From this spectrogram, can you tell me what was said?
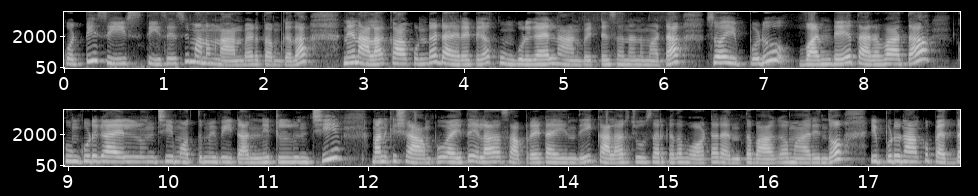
కొట్టి సీడ్స్ తీసేసి మనం నానబెడతాం కదా నేను అలా కాకుండా డైరెక్ట్గా కుంకుడుగాయలు నానబెట్టేశాను అనమాట సో ఇప్పుడు వన్ డే తర్వాత కుంకుడుగాయల నుంచి మొత్తం వీటన్నిటి నుంచి మనకి షాంపూ అయితే ఇలా సపరేట్ అయింది. కలర్ చూసారు కదా వాటర్ ఎంత బాగా మారిందో. ఇప్పుడు నాకు పెద్ద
